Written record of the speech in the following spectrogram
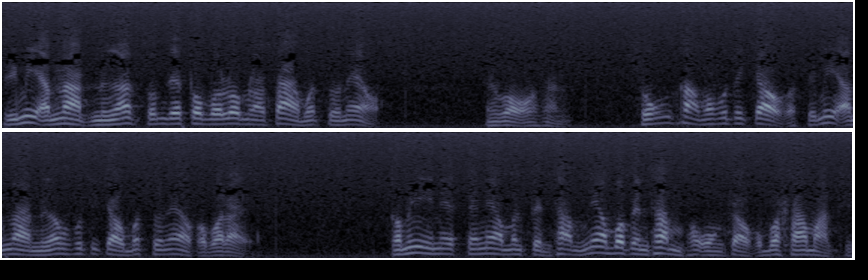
สิมีอำนาจเหนือ สมเด็จพระบรมราชามัดสูแนวมันบอกว่าสันสงฆ์ข้าพระพุทธเจ้าก็สิมีอำนาจเหนือพระพุทธเจ้ามัดสูแนวก็บ่ได้ก็มีเนี่ยแต่แนวมันเป็นถ้ำเนี่ยบ่เป็นถ้ำพระองค์เจ้าก็บ่สามารถสิ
